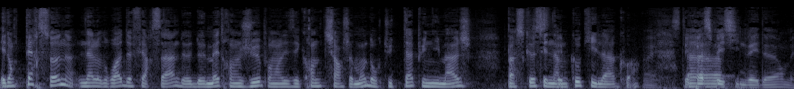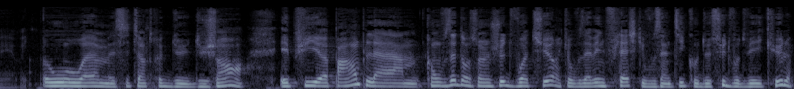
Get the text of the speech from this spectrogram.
Et donc personne n'a le droit de faire ça de, de mettre un jeu pendant les écrans de chargement. Donc tu tapes une image parce que c'est Namco qui l'a quoi. Ouais. c'était pas euh, Space Invader mais oui. Ouais mais c'était un truc du, du genre. Et puis euh, par exemple là quand vous êtes dans un jeu de voiture et que vous avez une flèche qui vous indique au-dessus de votre véhicule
